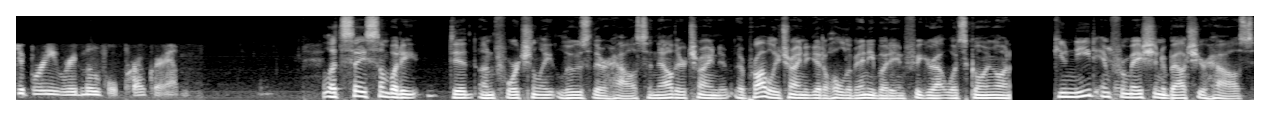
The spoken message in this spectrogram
debris removal program. Let's say somebody did unfortunately lose their house and now they're trying to they're probably trying to get a hold of anybody and figure out what's going on. If you need information about your house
